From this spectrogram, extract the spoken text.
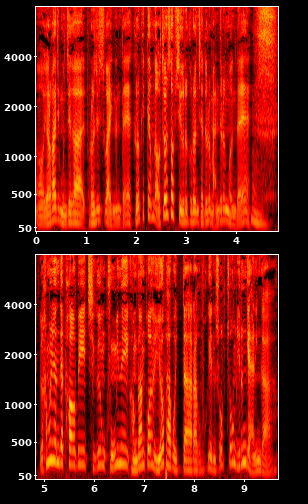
어 여러 가지 문제가 벌어질 수가 있는데 그렇기 때문에 어쩔 수 없이 그런 제도를 만드는 건데 음. 이 화물연대 파업이 지금 국민의 건강권을 위협하고 있다라고 보기에는 좀, 좀 이런 게 아닌가.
